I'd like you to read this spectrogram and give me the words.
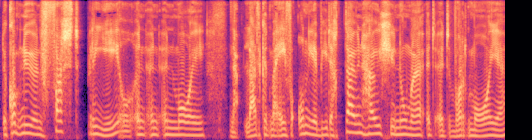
er komt nu een vast prieel, een, een, een mooi, nou, laat ik het maar even oneerbiedig tuinhuisje noemen. Het, het wordt mooier,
